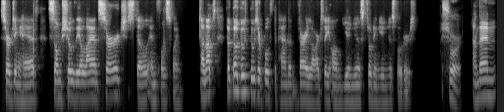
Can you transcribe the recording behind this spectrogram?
surging ahead. Some show the alliance surge still in full swing. And that's those those are both dependent very largely on unionist floating unionist voters. Sure. And then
